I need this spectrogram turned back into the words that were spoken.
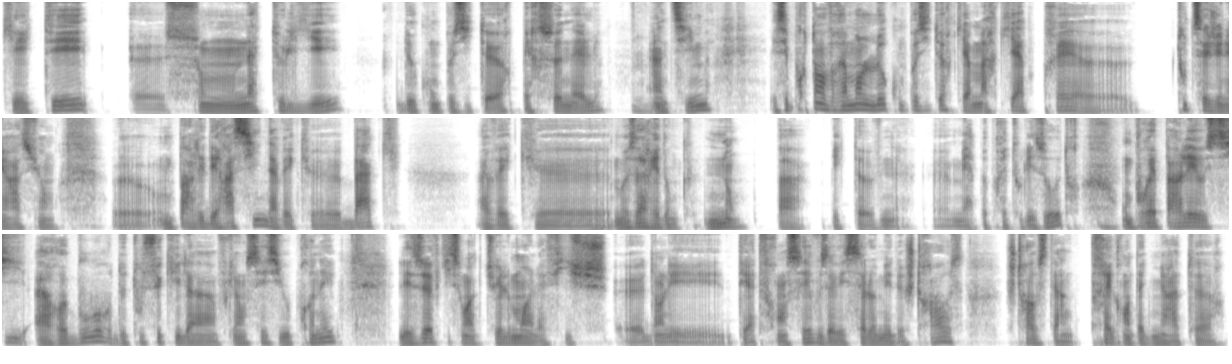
qui a été euh, son atelier de compositeur personnel, mhm. intime. Et c'est pourtant vraiment le compositeur qui a marqué après euh, toutes ces générations. Euh, on parlait des racines avec euh, Bach, avec Mozart, et donc non, pas Beethoven, mais à peu près tous les autres. On pourrait parler aussi à rebours de tous ceux qu'il a influencé. Si vous prenez les œuvres qui sont actuellement à l'affiche dans les théâtres français, vous avez Salomé de Strauss. Strauss était un très grand admirateur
